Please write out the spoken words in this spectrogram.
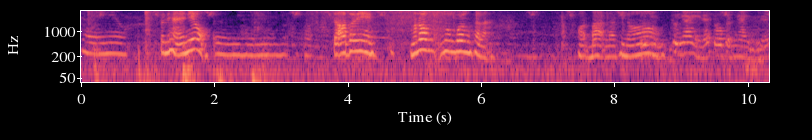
ไอ้เนี่ยตัวนี้ให้ไอ้นิ้วเออนี่ให้เนี่ยจะเอาตัวนี้มาลองนุ่งเบิ้งขนาดหอดบาทแล้วพี่น้องตัวใหญ่นะตัวเป็นใหญ่เลย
